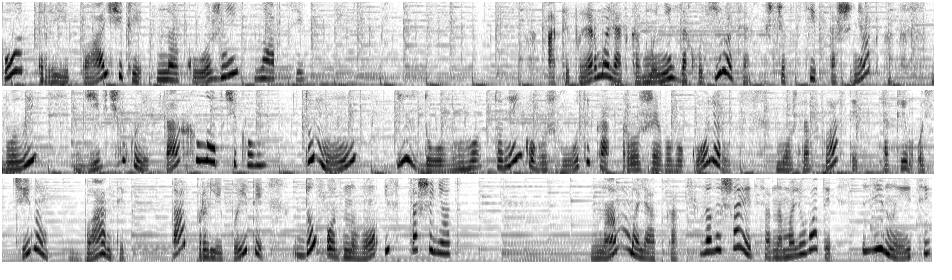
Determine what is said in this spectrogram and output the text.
по три пальчики на кожній лапці. А тепер, малятка, мені захотілося, щоб ці пташенятка були дівчинкою та хлопчиком. Тому із довгого тоненького жгутика рожевого кольору можна скласти таким ось чином бантик та приліпити до одного із пташенят. Нам, малятка, залишається намалювати зіниці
